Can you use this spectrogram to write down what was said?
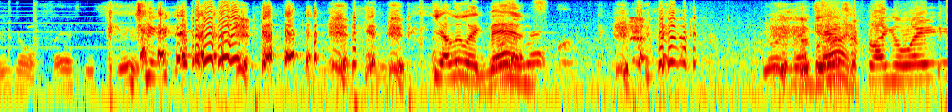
He's going fast as shit. Y'all look like vans. Go get Birds are flying away.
